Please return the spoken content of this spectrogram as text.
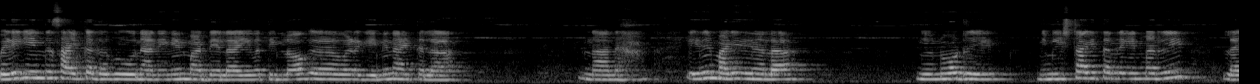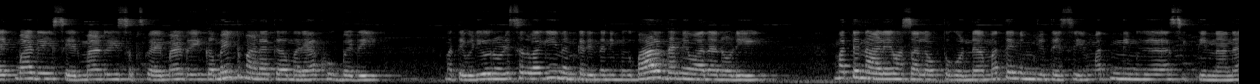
ಬೆಳಿಗ್ಗೆಯಿಂದ ಸಾಯಂಕಾಲದವರೆಗೂ ನಾನು ಏನೇನು ಮಾಡಿದೆ ಅಲ್ಲ ಇವತ್ತಿನ ಲಾಗ್ ಒಳಗೆ ಏನೇನು ಆಯ್ತಲ್ಲ? ನಾನು ಏನೇನು ಮಾಡಿದ್ದೀನಲ್ಲ? ನೀವು ನೋಡ್ರಿ. ನಿಮ್ಗೆ ಇಷ್ಟ ಆಗಿತ್ತಂದ್ರೆ ಏನು ಮಾಡಿರಿ? ಲೈಕ್ ಮಾಡಿರಿ ಶೇರ್ ಮಾಡಿರಿ ಸಬ್ಸ್ಕ್ರೈಬ್ ಮಾಡಿರಿ. ಕಮೆಂಟ್ ಮಾಡೋಕೆ ಮರೆಯೋಕೆ ಹೋಗಬೇಡ್ರಿ. ಮತ್ತು ವಿಡಿಯೋ ನೋಡಿ ಸಲುವಾಗಿ ನನ್ನ ಕಡೆಯಿಂದ ನಿಮಗೆ ಭಾಳ ಧನ್ಯವಾದ ನೋಡಿ. ಮತ್ತೆ ನಾಳೆ ಹೊಸ ಲಾಗ್ ತೊಗೊಂಡು ಮತ್ತೆ ನಿಮ್ಮ ಜೊತೆ ಸಿ ಮತ್ತು ನಿಮ್ಗೆ ಸಿಗ್ತೀನಿ ನಾನು.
